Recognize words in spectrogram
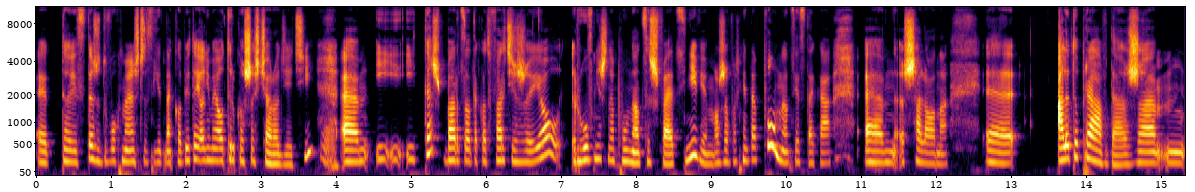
E, to jest też dwóch mężczyzn, jedna kobieta i oni mają tylko sześcioro dzieci. I, i, I też bardzo tak otwarcie żyją, również na północy Szwecji. Nie wiem, może właśnie ta północ jest taka um, szalona. E, Ale to prawda, że mm,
